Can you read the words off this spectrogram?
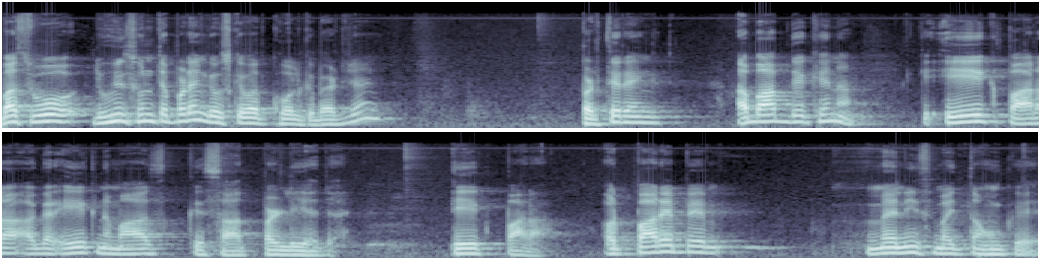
بس وہ جو ہی سنتے پڑھیں گے، اس کے بعد کھول کے بیٹھ جائیں پڑھتے رہیں گے۔ اب آپ دیکھیں نا کہ ایک پارا اگر ایک نماز کے ساتھ پڑھ لیا جائے، ایک پارا اور پارے پہ میں نہیں سمجھتا ہوں کہ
